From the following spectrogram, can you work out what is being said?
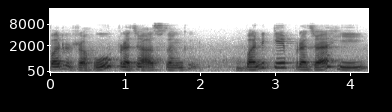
पर रहो प्रजा संग, बन के प्रजा ही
